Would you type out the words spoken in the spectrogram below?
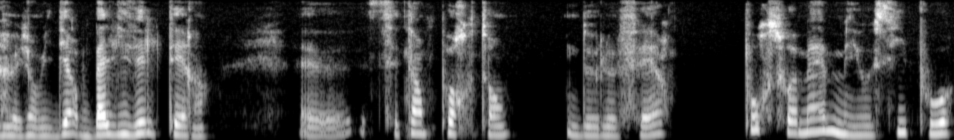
euh, j'ai envie de dire, baliser le terrain. Euh, c'est important de le faire pour soi-même, mais aussi pour,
